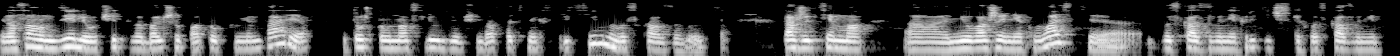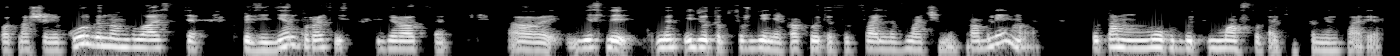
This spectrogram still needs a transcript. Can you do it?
И на самом деле, учитывая большой поток комментариев, и то, что у нас люди, в общем, достаточно экспрессивно высказываются, та же тема э, неуважения к власти, высказывания критических высказываний по отношению к органам власти, к президенту Российской Федерации, э, если идет обсуждение какой-то социально значимой проблемы, то там могут быть масса таких комментариев.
